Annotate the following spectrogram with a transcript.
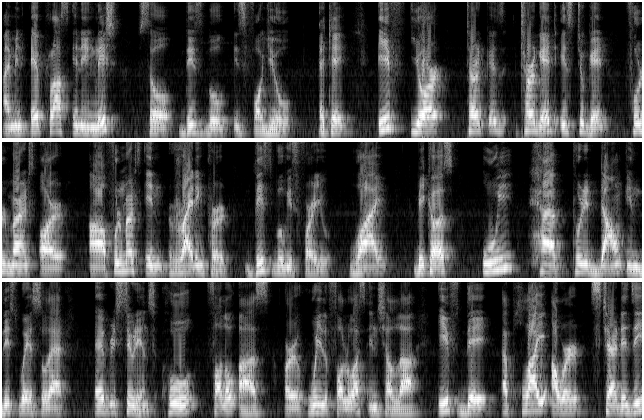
I mean, A plus in English, so this book is for you. Okay. If your target target is to get full marks or uh, full marks in writing part, this book is for you. Why? Because we have put it down in this way so that every students who follow us or will follow us inshallah if they apply our strategy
